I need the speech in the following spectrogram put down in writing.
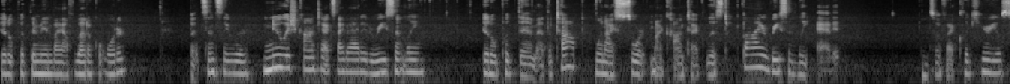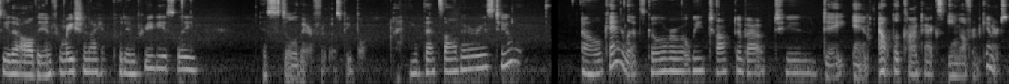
it'll put them in by alphabetical order. But since they were newish contacts I've added recently, it'll put them at the top when I sort my contact list by recently added. And so if I click here, you'll see that all the information I had put in previously is still there for those people. I think that's all there is to it. Okay, let's go over what we talked about today in Outlook Contacts Email for Beginners.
